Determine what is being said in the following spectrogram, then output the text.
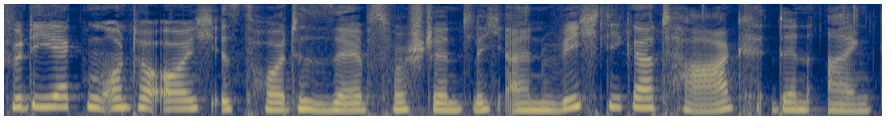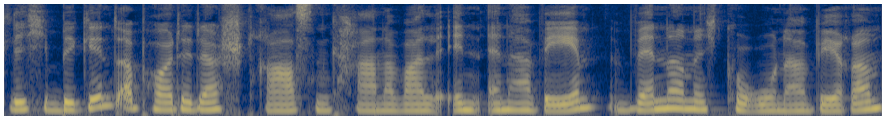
Für die Jecken unter euch ist heute selbstverständlich ein wichtiger Tag, denn eigentlich beginnt ab heute der Straßenkarneval in NRW, wenn er nicht Corona wäre.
